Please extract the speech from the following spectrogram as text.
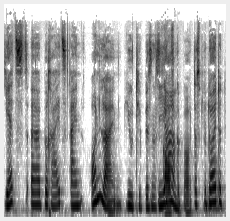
jetzt äh, bereits ein Online-Beauty-Business ja, aufgebaut. Das genau. bedeutet,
